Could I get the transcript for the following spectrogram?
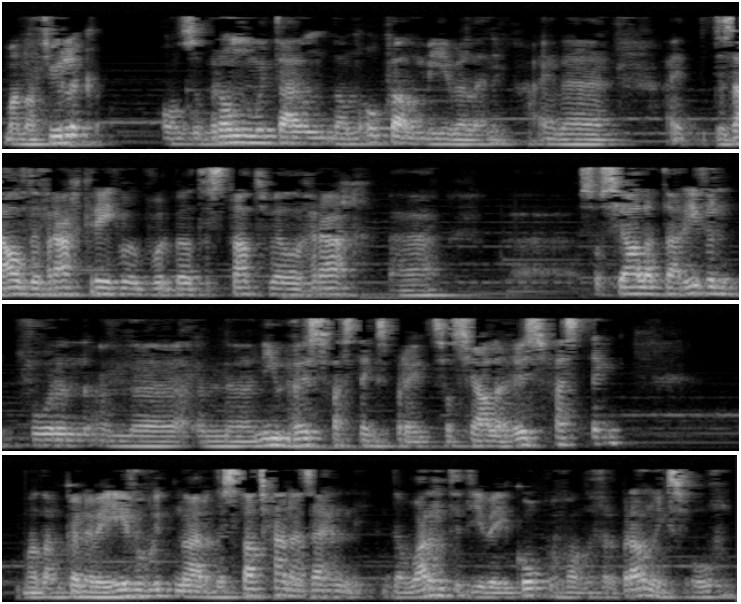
maar natuurlijk, onze bron moet dan, dan ook wel mee willen. Hè. dezelfde vraag kregen we bijvoorbeeld, de stad wil graag sociale tarieven voor een, een, eh, een, eh, nieuw huisvestingsproject, sociale huisvesting. Maar dan kunnen we even goed naar de stad gaan en zeggen, de warmte die wij kopen van de verbrandingsoven,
